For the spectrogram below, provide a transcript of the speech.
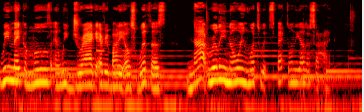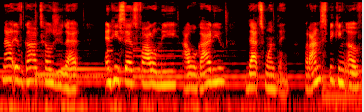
we make a move and we drag everybody else with us, not really knowing what to expect on the other side. Now, if God tells you that and He says, Follow me, I will guide you, that's one thing. But I'm speaking of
